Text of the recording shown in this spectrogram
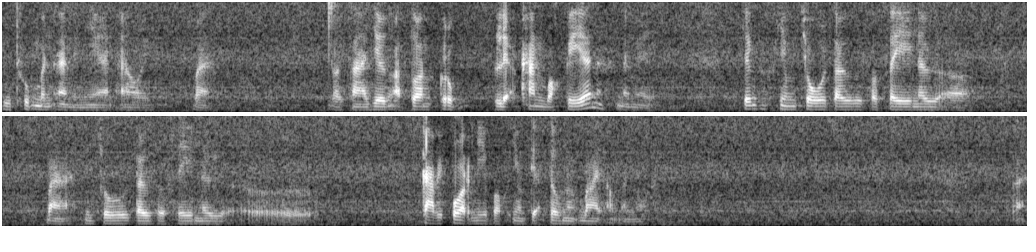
YouTube មិនអនុញ្ញាតឲ្យបាទដោយសារយើងអត់ទាន់គ្រប់លក្ខខណ្ឌរបស់គេណាហ្នឹងហើយអញ្ចឹងខ្ញុំចូលទៅសរសេរនៅបាទខ្ញុំចូលទៅសរសេរនៅការវិពណ៌នារបស់ខ្ញុំតាក់ទងនឹងបាយអំអនុបាទ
